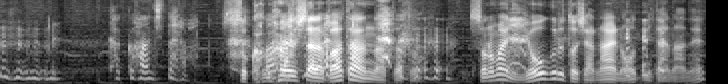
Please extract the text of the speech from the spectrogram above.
攪拌したら。そう攪拌したらバターになったと。その前にヨーグルトじゃないの？みたいなね。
